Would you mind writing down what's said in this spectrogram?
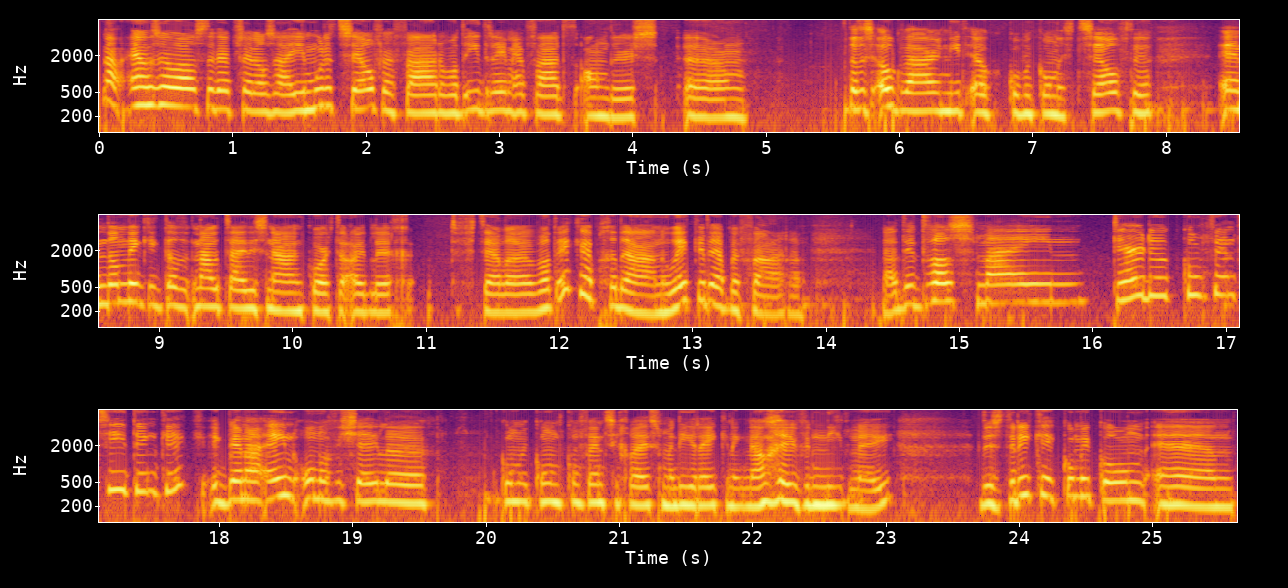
Nou, en zoals de website al zei, je moet het zelf ervaren. Want iedereen ervaart het anders. Um, dat is ook waar. Niet elke Comic Con is hetzelfde. En dan denk ik dat het nou tijd is na een korte uitleg te vertellen wat ik heb gedaan, hoe ik het heb ervaren. Nou, dit was mijn derde conventie, denk ik. Ik ben naar één onofficiële Comic Con conventie geweest, maar die reken ik nou even niet mee. Dus drie keer Comic Con en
